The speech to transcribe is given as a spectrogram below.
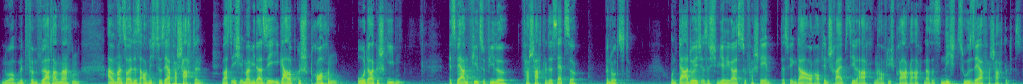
nur mit fünf Wörtern machen. Aber man sollte es auch nicht zu sehr verschachteln. Was ich immer wieder sehe, egal ob gesprochen oder geschrieben, es werden viel zu viele verschachtelte Sätze benutzt. Und dadurch ist es schwieriger, es zu verstehen. Deswegen da auch auf den Schreibstil achten, auf die Sprache achten, dass es nicht zu sehr verschachtelt ist.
